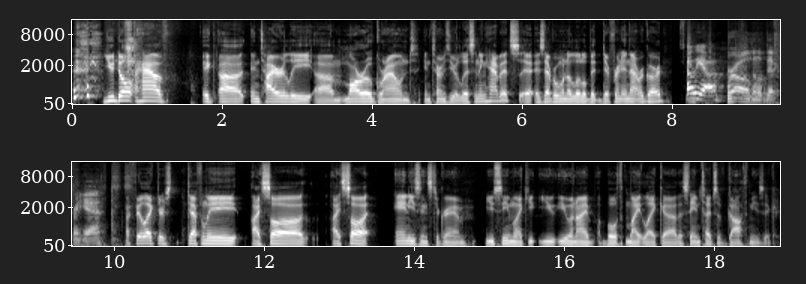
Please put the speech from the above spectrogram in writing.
you don't have uh, entirely um, Morrow ground in terms of your listening habits. Is everyone a little bit different in that regard? Oh yeah, we're all a little different, yeah. I feel like there's definitely. I saw. I saw Annie's Instagram. You seem like you you, you and I both might like uh, the same types of goth music.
